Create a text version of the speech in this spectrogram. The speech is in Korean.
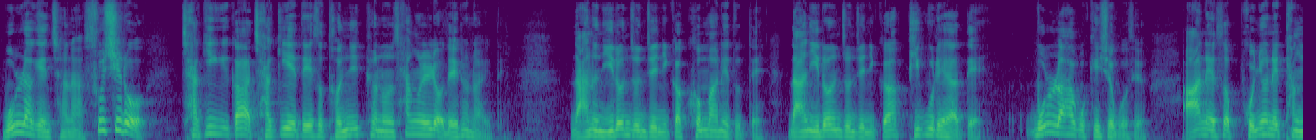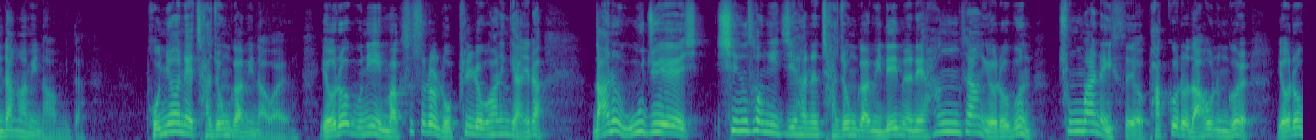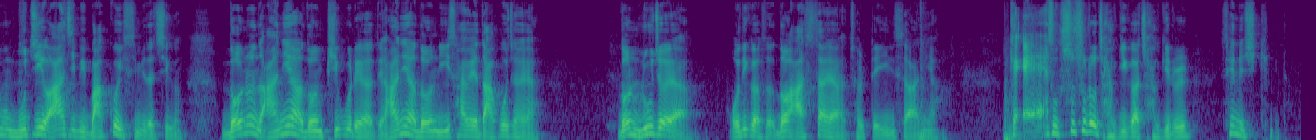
몰라 괜찮아. 수시로 자기가 자기에 대해서 던집혀놓은 상을 내려놔야 돼. 나는 이런 존재니까 그것만 해도 돼. 난 이런 존재니까 비굴해야 돼. 몰라 하고 계셔보세요. 안에서 본연의 당당함이 나옵니다. 본연의 자존감이 나와요. 여러분이 막 스스로를 높이려고 하는 게 아니라 나는 우주의 신성이지 하는 자존감이 내면에 항상 여러분 충만해 있어요. 밖으로 나오는 걸 여러분 무지와 아집이 막고 있습니다. 지금. 너는 아니야. 넌 비굴해야 돼. 아니야. 넌 이 사회 나고자야. 넌 루저야. 어디 가서 너 아싸야. 절대 인싸 아니야. 계속 스스로 자기가 자기를 세뇌시킵니다.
